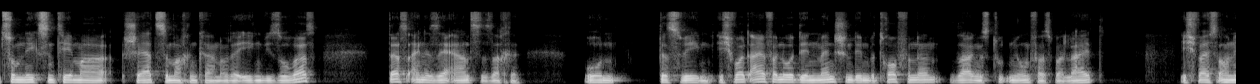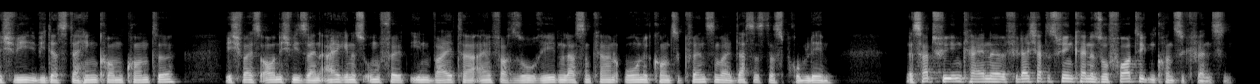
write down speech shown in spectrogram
zum nächsten Thema Scherze machen kann oder irgendwie sowas. Das ist eine sehr ernste Sache. Und deswegen, ich wollte einfach nur den Menschen, den Betroffenen sagen, es tut mir unfassbar leid. Ich weiß auch nicht, wie, wie das da hinkommen konnte. Ich weiß auch nicht, wie sein eigenes Umfeld ihn weiter einfach so reden lassen kann, ohne Konsequenzen, weil das ist das Problem. Es hat für ihn keine, vielleicht hat es für ihn keine sofortigen Konsequenzen.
